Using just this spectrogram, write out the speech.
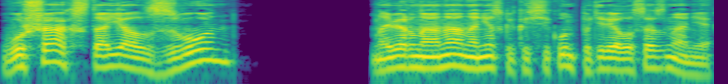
В ушах стоял звон. Наверное, она на несколько секунд потеряла сознание.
